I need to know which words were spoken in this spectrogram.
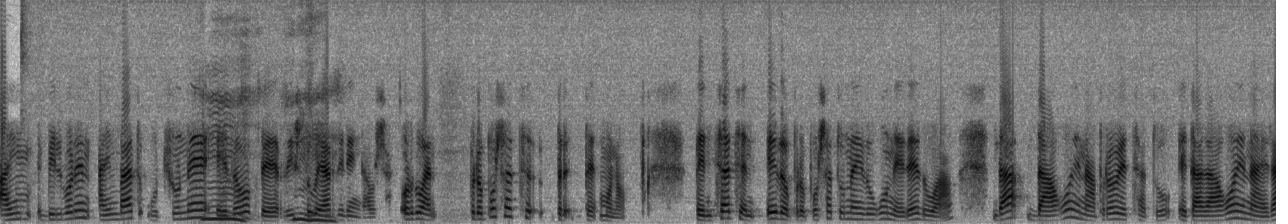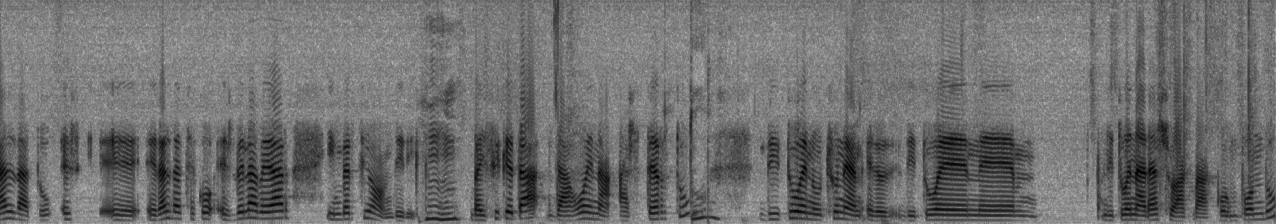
hain, bilboren hainbat utxune mm. edo berriztu mm. behar diren gauza. Orduan, proposatzen, bueno, pentsatzen edo proposatu nahi dugun eredua, da dagoena aprobetsatu eta dagoena eraldatu, ez, e, eraldatzeko ez dela behar inbertzioa ondirik. Mm Baizik eta dagoena aztertu, dituen utxunean edo dituen... E, dituen arazoak ba, konpondu,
